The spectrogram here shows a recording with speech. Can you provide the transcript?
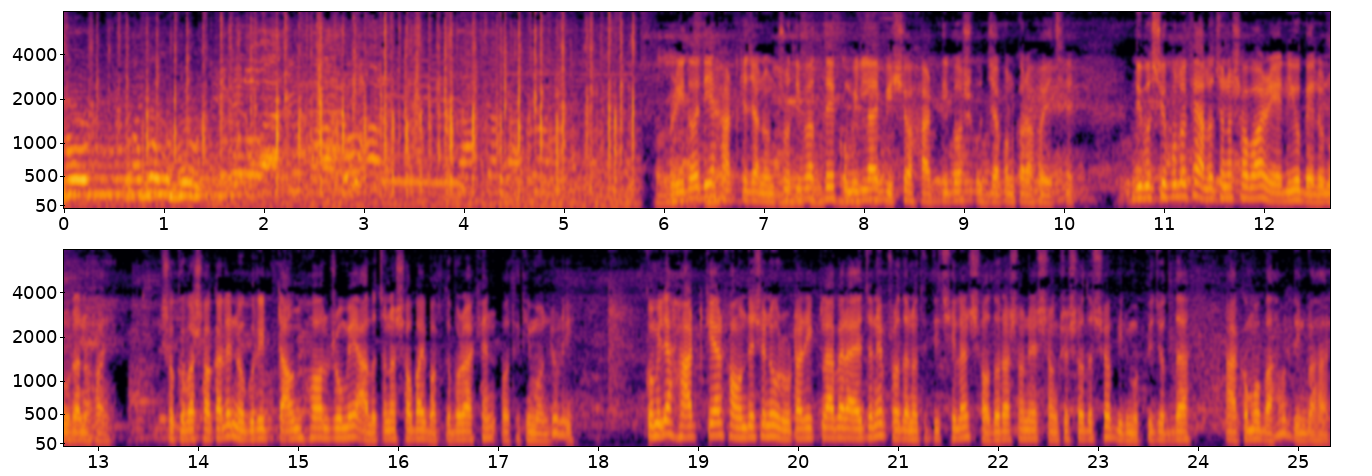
হোক সফল হোক হৃদয় দিয়ে হাটকে জানুন প্রতিবাদে কুমিল্লায় বিশ্ব হাট দিবস উদযাপন করা হয়েছে। দিবসটি উপলক্ষে আলোচনা সভা, র্যালি ও বেলুন উড়ানো হয়। শুক্রবার সকালে নগরীর টাউন হল রুমে আলোচনা সভায় বক্তব্য রাখেন অতিথিমণ্ডলী কুমিল্লা হার্ট কেয়ার ফাউন্ডেশন ও রোটারি ক্লাবের আয়োজনে প্রধান অতিথি ছিলেন সদর আসনের সংসদ সদস্য, বীর মুক্তিযোদ্ধা আকম বাহাউদ্দিন বাহার।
